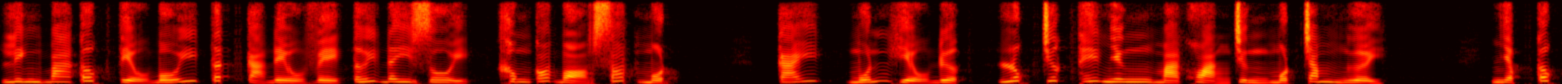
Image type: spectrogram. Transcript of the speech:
Linh ba cốc tiểu bối tất cả đều về tới đây rồi, không có bỏ sót một. Cái, muốn hiểu được, lúc trước thế nhưng mà khoảng chừng 100 người. Nhập cốc,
